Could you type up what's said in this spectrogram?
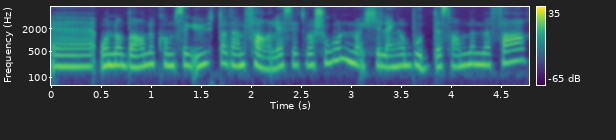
Eh, og når barnet kom seg ut av den farlige situasjonen og ikke lenger bodde sammen med far,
